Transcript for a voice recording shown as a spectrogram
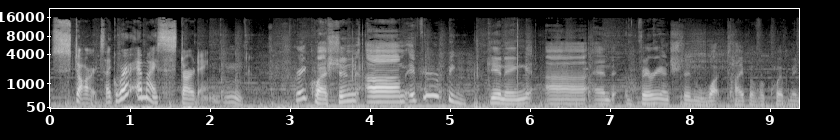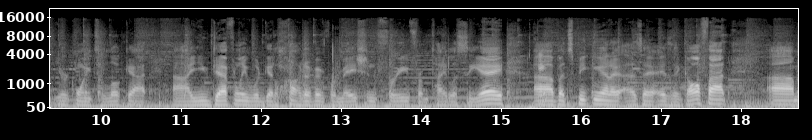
start? Like where am I starting? Mm. Great question. Um, if you're beginning uh, and very interested in what type of equipment you're going to look at, Uh, you definitely would get a lot of information free from Titleist CA. Uh, but speaking a, as, a, as a golf at, um,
